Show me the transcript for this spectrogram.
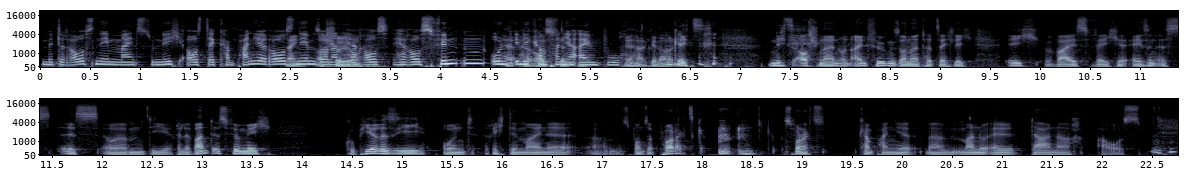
Mit rausnehmen meinst du nicht aus der Kampagne rausnehmen, Nein, sondern heraus, herausfinden und Her in die Kampagne einbuchen. Ja, genau. Okay. Nichts, nichts, ausschneiden und einfügen, sondern tatsächlich, ich weiß, welche ASIN es ist, ähm, die relevant ist für mich, kopiere sie und richte meine ähm, Sponsor Products, Products Kampagne ähm, manuell danach aus. Mhm.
